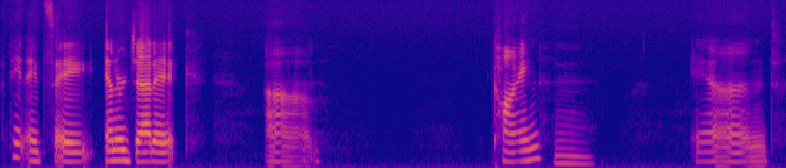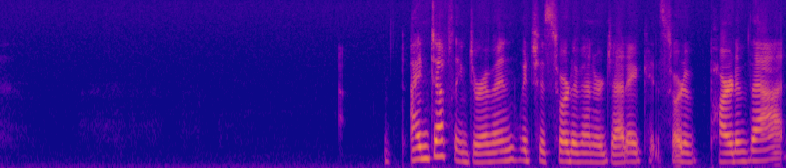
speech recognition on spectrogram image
I think they'd say energetic, um, kind, Mm. and I'm definitely driven, which is sort of energetic. It's sort of part of that.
